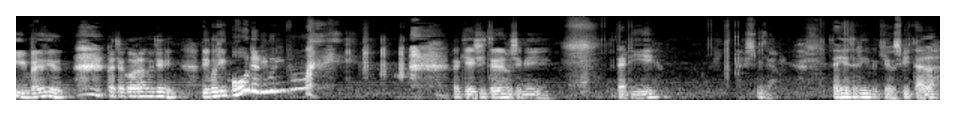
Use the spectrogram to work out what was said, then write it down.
Eh bahaya Kau cakap orang macam ni 5 ribu Oh dah 5 ribu Okay cerita dia macam ni Tadi Bismillah Saya tadi pergi hospital lah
